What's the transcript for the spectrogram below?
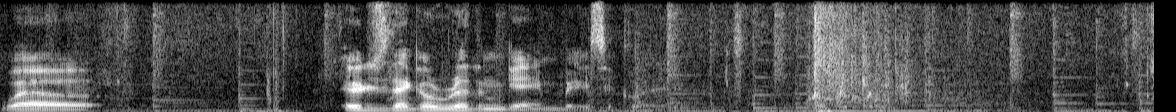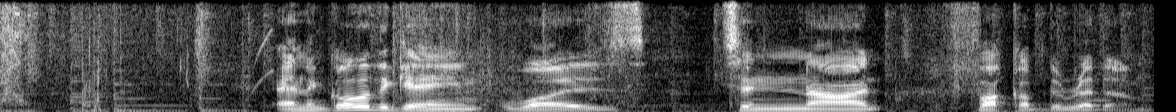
where it was like a rhythm game basically. And the goal of the game was to not fuck up the rhythm.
